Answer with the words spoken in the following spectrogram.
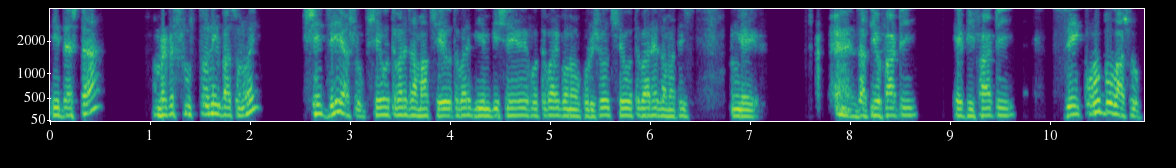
এই দেশটা আমরা একটা সুস্থ নির্বাচন হই, সে যে আসুক, সে হতে পারে জামাত, সে হতে পারে বিএনপি, সে হতে পারে গণপরিষদ, সে হতে পারে জামাতি জাতীয় পার্টি এপি পার্টি, যে কোনো দল আসুক।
